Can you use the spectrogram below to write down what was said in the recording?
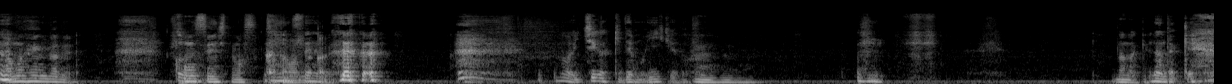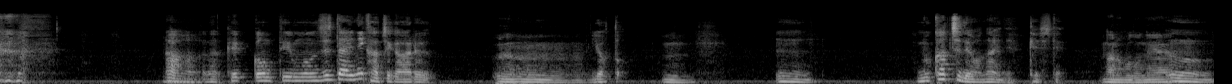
あの辺がね混戦してます。頭の中でまあ一垣でもいいけど。うんうん。う んなんだっけ？なんだっけ？ああな結婚っていうもの自体に価値があるうんうんうんよと。うん。うん。無価値ではないね決して。なるほどね、うん。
